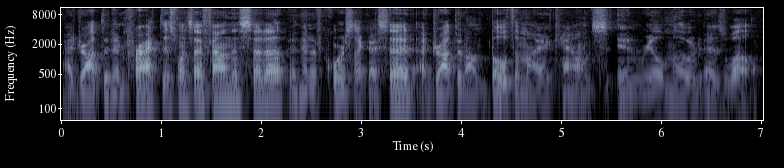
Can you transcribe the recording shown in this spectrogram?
I dropped it in practice once I found this setup. And then, of course, like I said, I dropped it on both of my accounts in real mode as well.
